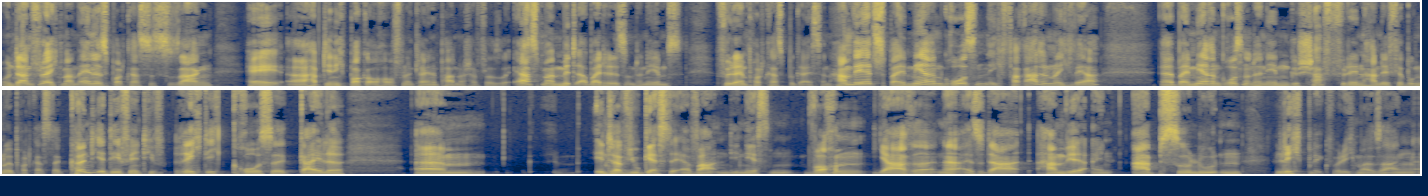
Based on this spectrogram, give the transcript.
Und dann vielleicht mal am Ende des Podcasts zu sagen, hey, äh, habt ihr nicht Bock auch auf eine kleine Partnerschaft oder so? Erstmal Mitarbeiter des Unternehmens für deinen Podcast begeistern. Haben wir jetzt bei mehreren großen, ich verrate noch nicht wer, äh, bei mehreren großen Unternehmen geschafft für den Handel 4.0 Podcast. Da könnt ihr definitiv richtig große, geile ähm, Interviewgäste erwarten die nächsten Wochen, Jahre. Ne? Also da haben wir einen absoluten Lichtblick, würde ich mal sagen,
